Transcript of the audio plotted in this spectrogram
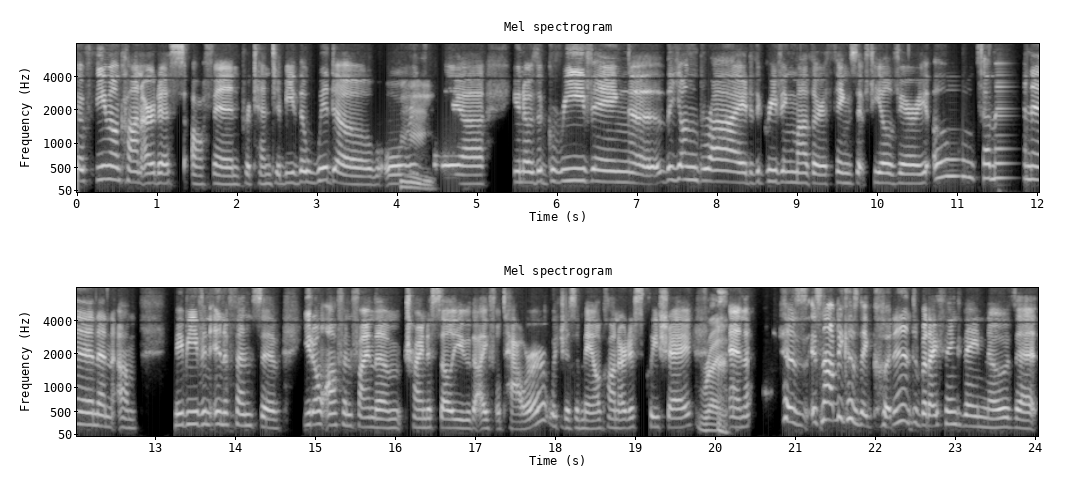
so female con artists often pretend to be the widow or mm. the, uh, you know the grieving uh, the young bride the grieving mother things that feel very oh feminine and um, maybe even inoffensive you don't often find them trying to sell you the eiffel tower which is a male con artist cliche right and because it's not because they couldn't but i think they know that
